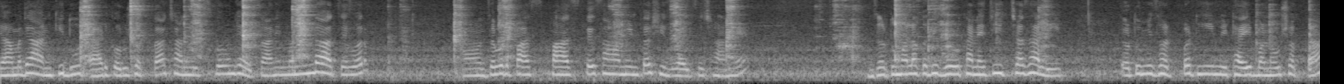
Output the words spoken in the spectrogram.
यामध्ये आणखी दूध ॲड करू शकता. छान मिक्स करून घ्यायचं आणि मंद आचेवर जवळपास पाच ते सहा मिनटं शिजवायचं छान आहे. जर तुम्हाला कधी गोड खाण्याची इच्छा झाली तर तुम्ही झटपट ही मिठाई बनवू शकता.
